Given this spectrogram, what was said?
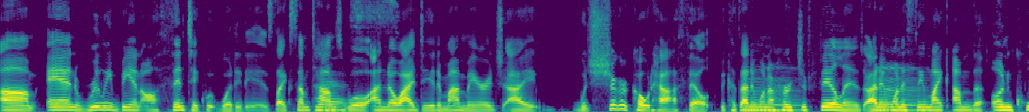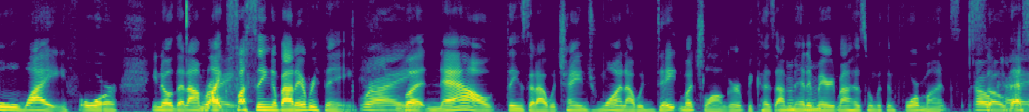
Um, and really being authentic with what it is. Like sometimes, well, I know I did in my marriage. I would sugarcoat how I felt because I didn't want to Mm. hurt your feelings. or I didn't want to seem like I'm the uncool wife or, you know, that I'm like fussing about everything. Right. But now, things that I would change one, I would date much longer because I met and married my husband within four months. So that's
